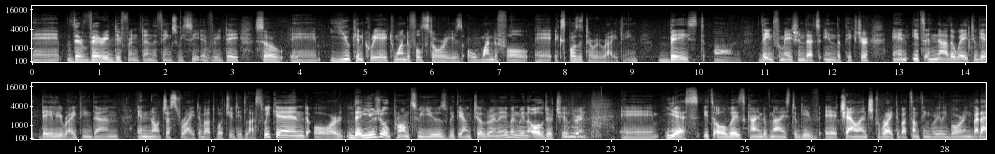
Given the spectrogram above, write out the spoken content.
Uh, they're very different than the things we see every day. So you can create wonderful stories or wonderful uh, expository writing based on the information that's in the picture. And it's another way to get daily writing done and not just write about what you did last weekend or the usual prompts we use with young children, and even with older children. Um, yes, it's always kind of nice to give a challenge to write about something really boring, but I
